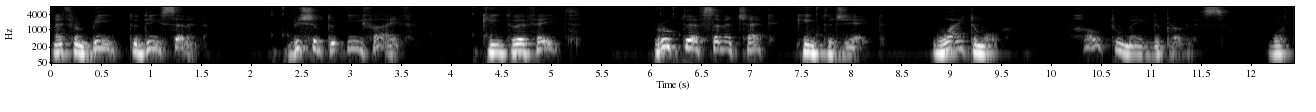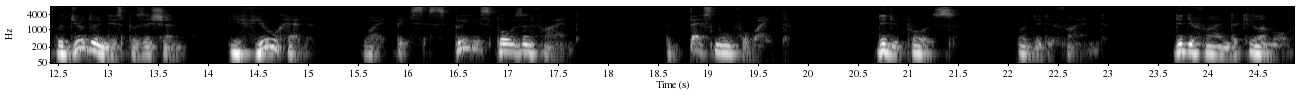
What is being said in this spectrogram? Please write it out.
Knight from b to d7. Bishop to e5. King to f8. Rook to f7 check. King to g8. Why to move? How to make the progress? What would you do in this position if you had white pieces? Please pause and find the best move for white. Did you pause? What did you find? Did you find the killer move?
